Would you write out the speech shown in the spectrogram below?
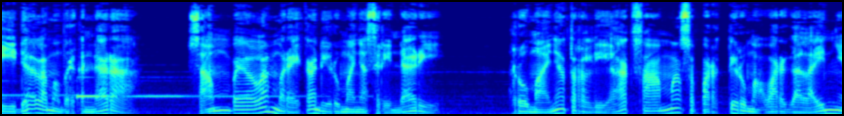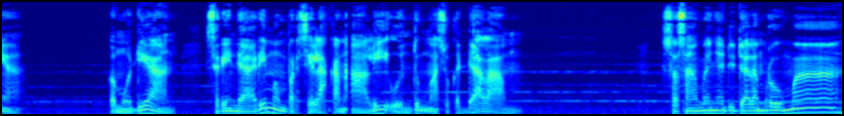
Tidak lama berkendara, sampailah mereka di rumahnya Serindari. Rumahnya terlihat sama seperti rumah warga lainnya. Kemudian, Serindari mempersilahkan Ali untuk masuk ke dalam. Sesampainya di dalam rumah,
